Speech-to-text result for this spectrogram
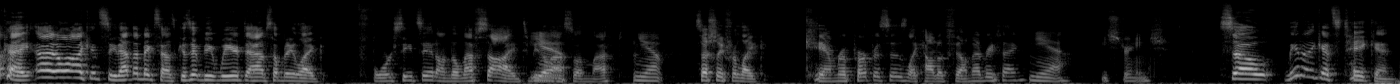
Okay, I I can see that. That makes sense because it'd be weird to have somebody like four seats in on the left side to be the last one left, Yeah. especially for like camera purposes, like how to film everything. Yeah. Be strange. So Mirai gets taken,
